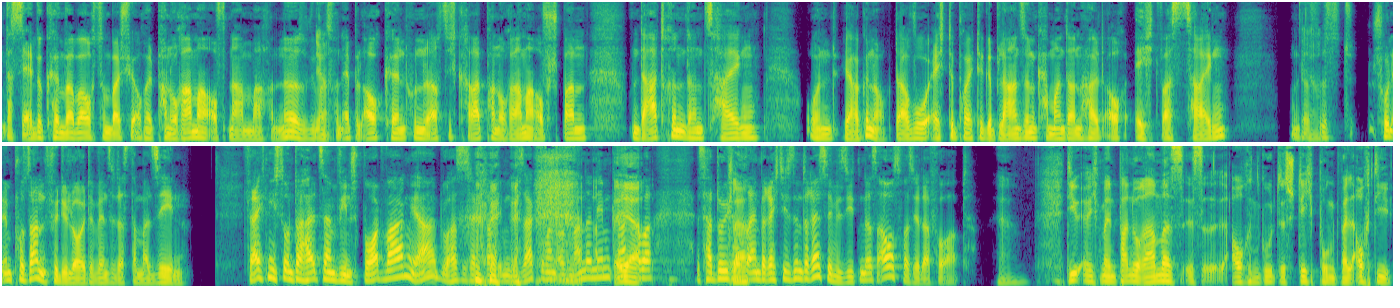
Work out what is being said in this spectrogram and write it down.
Dasselbe können wir aber auch zum Beispiel auch mit Panoramaaufnahmen machen, ne? also wie ja. man es von Apple auch kennt, 180 Grad Panorama aufspannen und da drin dann zeigen. Und ja, genau, da wo echte Projekte geplant sind, kann man dann halt auch echt was zeigen. Und das ja. ist schon imposant für die Leute, wenn sie das dann mal sehen. Vielleicht nicht so unterhaltsam wie ein Sportwagen, ja, du hast es ja gerade eben gesagt, wenn man auseinandernehmen kann, ja. aber es hat durchaus Klar. ein berechtigtes Interesse. Wie sieht denn das aus, was ihr da vorhabt? Ja. Die, ich meine, Panoramas ist auch ein gutes Stichpunkt, weil auch die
